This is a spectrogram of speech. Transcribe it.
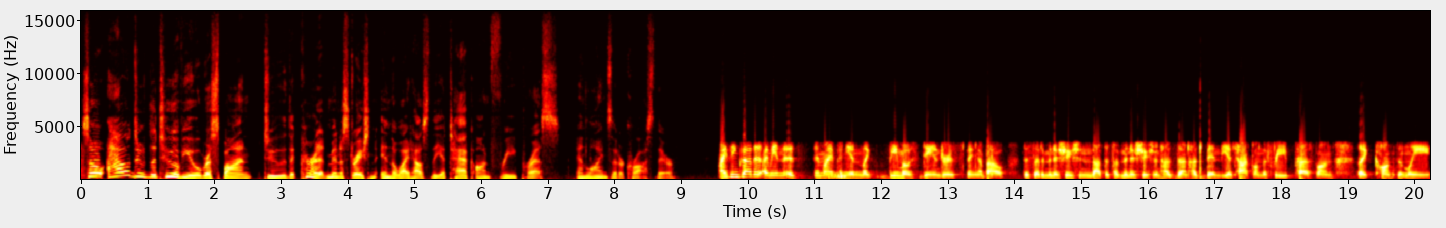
So, how do the two of you respond to the current administration in the White House, the attack on free press and lines that are crossed there? I think that it, I mean it's in my opinion like the most dangerous thing about this administration that this administration has done has been the attack on the free press on like constantly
